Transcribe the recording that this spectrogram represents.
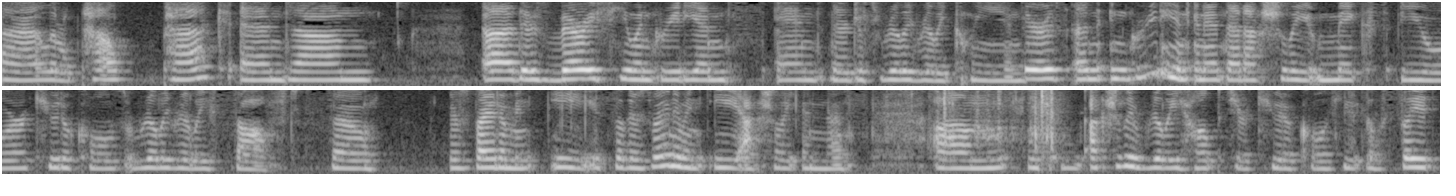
uh, little pow pack and um, uh, there's very few ingredients and they're just really really clean. There's an ingredient in it that actually makes your cuticles really really soft. So there's vitamin E. So there's vitamin E actually in this um, which actually really helps your cuticles. You, so you,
